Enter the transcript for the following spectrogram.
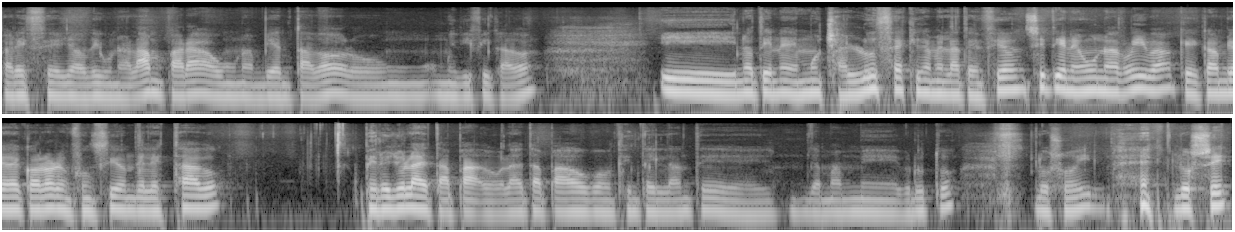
parece, ya os digo, una lámpara un ambientador o un humidificador. Y no tiene muchas luces que llamen la atención. Sí tiene una arriba que cambia de color en función del estado, pero yo la he tapado, la he tapado con cinta aislante, llamadme bruto, lo soy, lo sé,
